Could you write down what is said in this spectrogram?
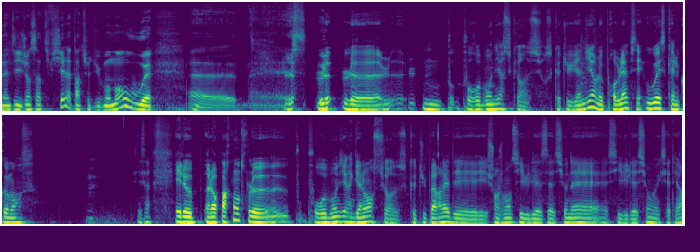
l'intelligence artificielle à partir du moment où euh, Le- est-ce- le- le- le- le- pour, pour rebondir sur, sur ce que tu viens de dire, le problème c'est où est-ce qu'elle commence? C'est ça. Et le, alors par contre, le, pour, pour rebondir également sur ce que tu parlais des changements de civilisation, civilisation etc.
